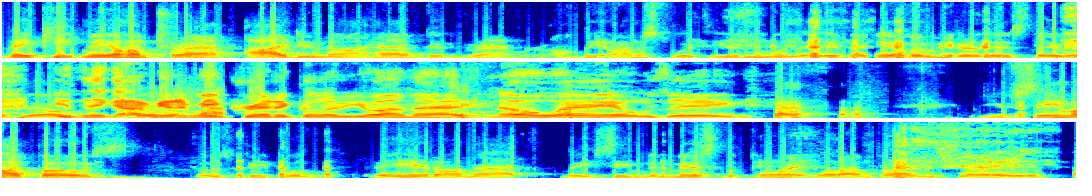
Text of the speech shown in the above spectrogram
they keep me on track. I do not have good grammar. I'll be honest with you. And they, if any of them hear this, they will tell. You think I'm going to be critical of you on that? No way, Jose. You've seen my posts those people they hit on that. They seem to miss the point. What I'm trying to say.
